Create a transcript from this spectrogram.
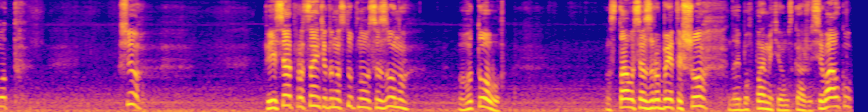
От. Все. 50% до наступного сезону готово. Осталося зробити що? Дай Бог пам'яті вам скажу. Сівалку.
